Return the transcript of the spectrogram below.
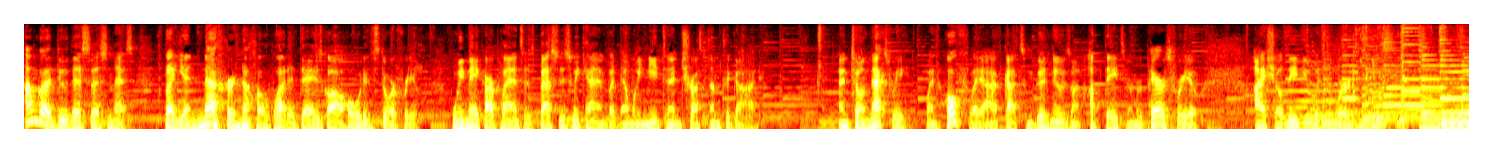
I'm gonna do this, this, and this. But you never know what a day is gonna hold in store for you. We make our plans as best as we can, but then we need to entrust them to God. Until next week, when hopefully I've got some good news on updates and repairs for you, I shall leave you with the word peace.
